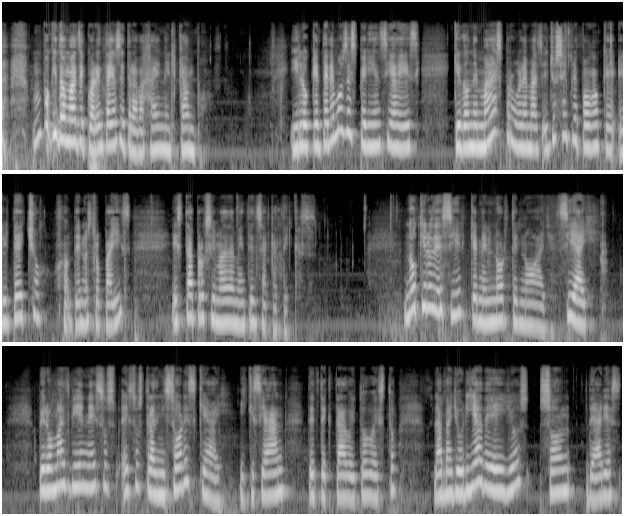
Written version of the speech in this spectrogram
un poquito más de 40 años de trabajar en el campo. Y lo que tenemos de experiencia es que donde más problemas, yo siempre pongo que el techo de nuestro país está aproximadamente en Zacatecas. No quiero decir que en el norte no haya, sí hay, pero más bien esos, esos transmisores que hay y que se han detectado y todo esto, la mayoría de ellos son de áreas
